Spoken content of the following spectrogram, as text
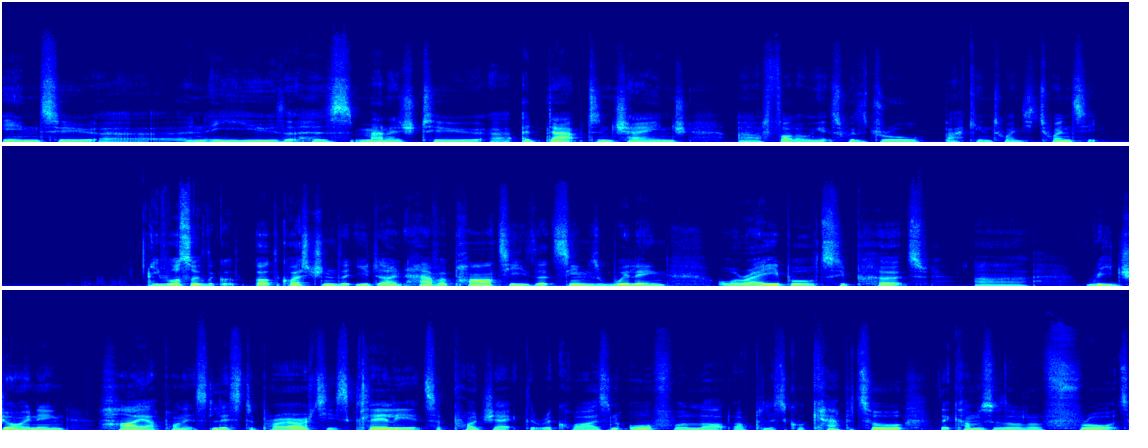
into uh, an EU that has managed to uh, adapt and change uh, following its withdrawal back in 2020. You've also got the question that you don't have a party that seems willing or able to put uh, rejoining high up on its list of priorities. Clearly, it's a project that requires an awful lot of political capital, that comes with a lot of fraught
